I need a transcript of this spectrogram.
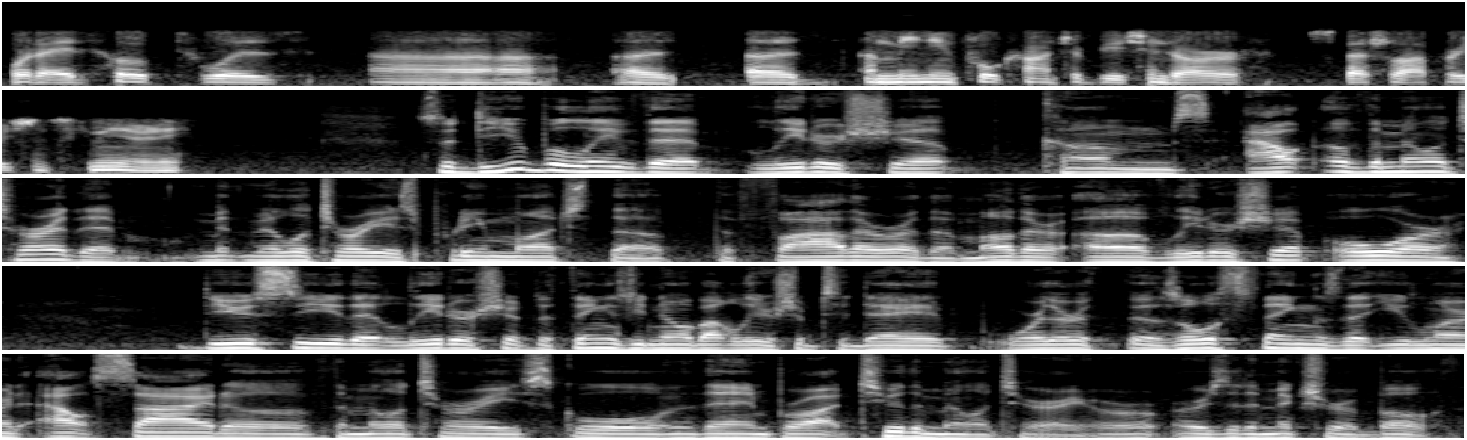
what I had hoped was uh, a, a, a meaningful contribution to our special operations community. So, do you believe that leadership comes out of the military? That military is pretty much the the father or the mother of leadership, or do you see that leadership, the things you know about leadership today, were there those things that you learned outside of the military school and then brought to the military, or, or is it a mixture of both?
